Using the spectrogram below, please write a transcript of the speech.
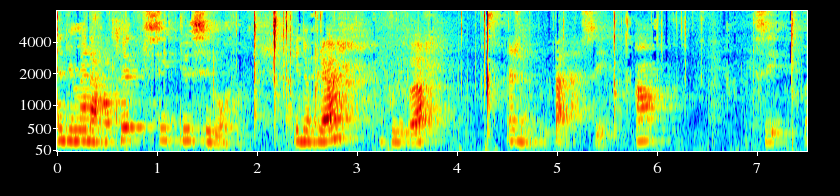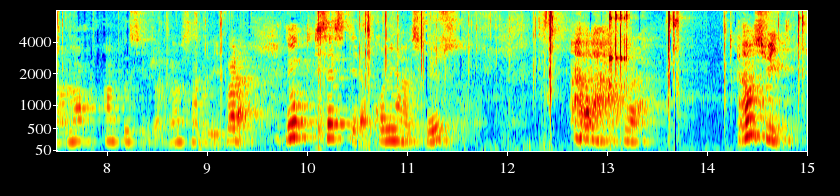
a du mal à rentrer, c'est que c'est bon. Et donc là, vous pouvez voir, là, je ne peux pas. C'est un. C'est vraiment impossible. Genre, non, c'est impossible. Voilà. Donc, ça, c'était la première astuce. Ah, voilà. Ensuite,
